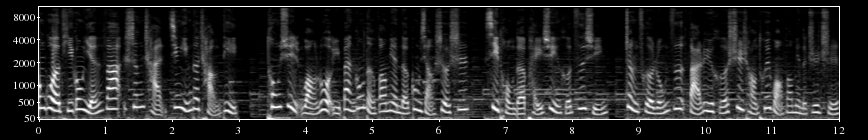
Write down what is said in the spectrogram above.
通过提供研发、生产、经营的场地、通讯、网络与办公等方面的共享设施、系统的培训和咨询、政策、融资、法律和市场推广方面的支持，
